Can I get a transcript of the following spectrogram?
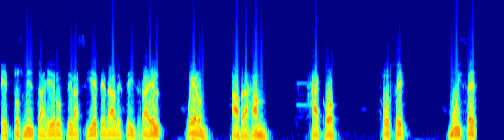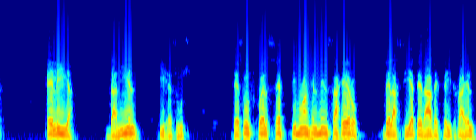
Estos mensajeros de las siete edades de Israel fueron Abraham, Jacob, José, Moisés, Elías, Daniel y Jesús. Jesús fue el séptimo ángel mensajero de las siete edades de Israel.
